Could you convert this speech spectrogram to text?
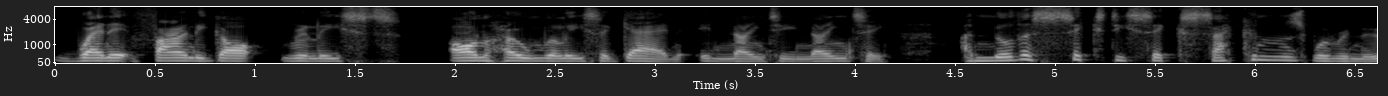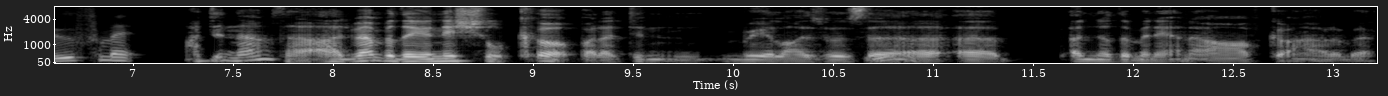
when it finally got released on home release again in 1990, another 66 seconds were removed from it. I didn't know that. I remember the initial cut, but I didn't realize there was a, mm. a, another minute and a half cut out of it.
